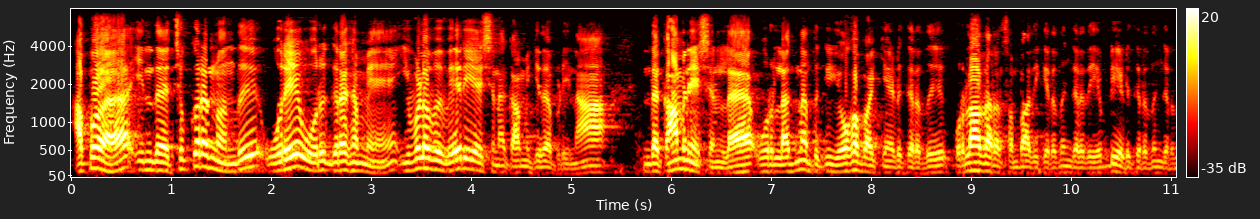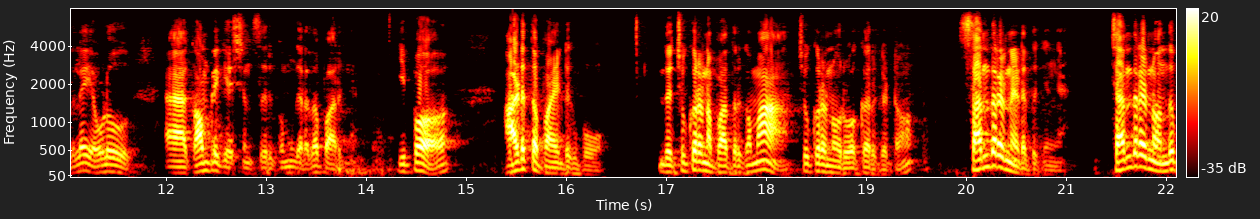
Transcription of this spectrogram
அப்போ இந்த சுக்கரன் வந்து ஒரே ஒரு கிரகமே இவ்வளவு வேரியேஷனை காமிக்குது அப்படின்னா இந்த காம்பினேஷனில் ஒரு லக்னத்துக்கு யோக பாக்கியம் எடுக்கிறது பொருளாதாரம் சம்பாதிக்கிறதுங்கிறது எப்படி எடுக்கிறதுங்கிறதுல எவ்வளோ காம்ப்ளிகேஷன்ஸ் இருக்குங்கிறத பாருங்க. இப்போது அடுத்த பாயிண்ட்டுக்கு போவோம். இந்த சுக்கிரனை பார்த்துருக்கோமா? சுக்கிரன் ஒரு பக்கம் இருக்கட்டும். சந்திரன் எடுத்துக்குங்க. சந்திரன் வந்து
